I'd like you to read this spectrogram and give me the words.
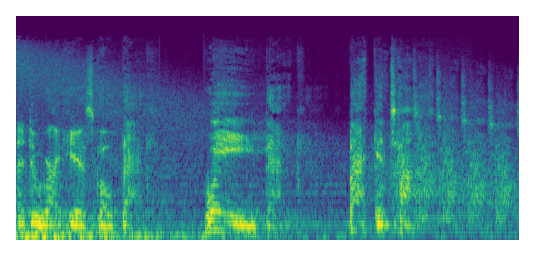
trying to do right here is go back, way back, back in time.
